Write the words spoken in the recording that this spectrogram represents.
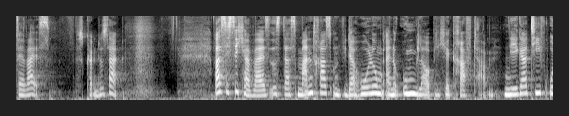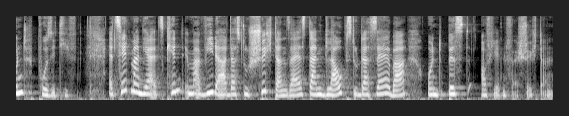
Wer weiß, es könnte sein. Was ich sicher weiß, ist, dass Mantras und Wiederholungen eine unglaubliche Kraft haben, negativ und positiv. Erzählt man dir als Kind immer wieder, dass du schüchtern seist, dann glaubst du das selber und bist auf jeden Fall schüchtern.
